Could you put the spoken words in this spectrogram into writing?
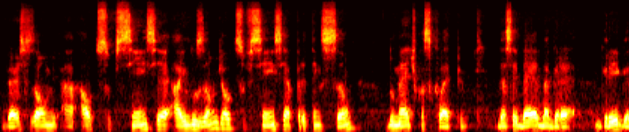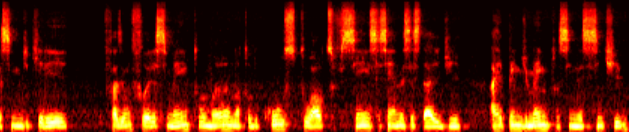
versus a, a autossuficiência, a ilusão de autossuficiência e a pretensão do médico Asclepio, dessa ideia da grega, assim, de querer fazer um florescimento humano a todo custo, autossuficiência, sem a necessidade de arrependimento, assim, nesse sentido,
